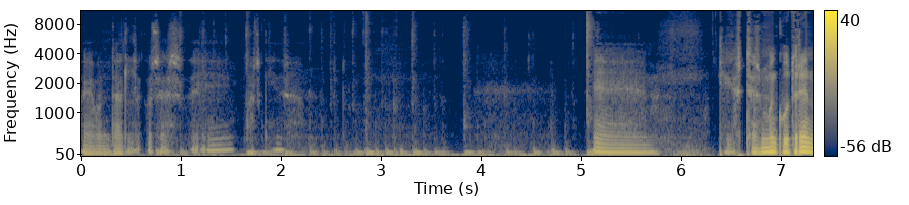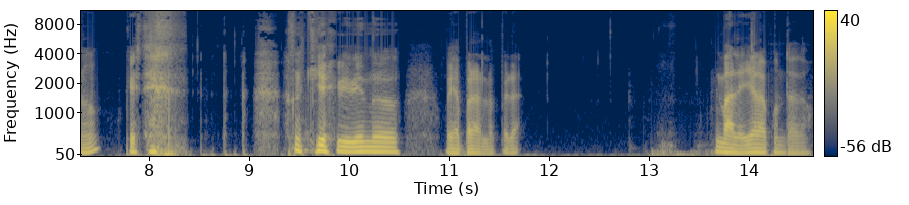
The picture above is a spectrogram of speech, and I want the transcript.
Voy a apuntar las cosas de. Eh, que esto es muy cutre, ¿no? Que esté aquí escribiendo... Voy a pararlo, espera. Vale, ya lo he apuntado.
